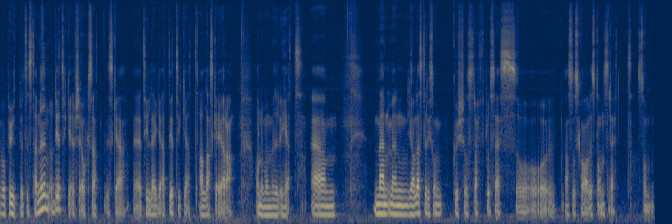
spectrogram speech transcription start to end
var på utbytestermin och det tycker jag i och för sig också att vi ska tillägga att det tycker jag att alla ska göra om de har möjlighet. Ehm, men, men jag läste liksom kurs och straffprocess och, och alltså skadeståndsrätt. Som,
